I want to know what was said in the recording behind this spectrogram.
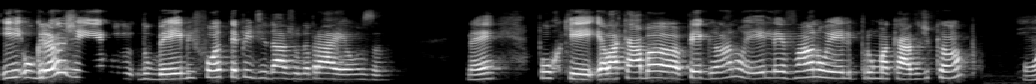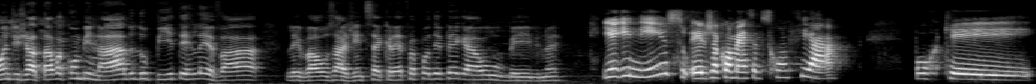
E o grande erro do Baby foi ter pedido ajuda para Elsa, né? Porque ela acaba pegando ele, levando ele para uma casa de campo. Onde já estava combinado do Peter levar, levar os agentes secretos para poder pegar o Baby, né? E, e nisso ele já começa a desconfiar, porque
